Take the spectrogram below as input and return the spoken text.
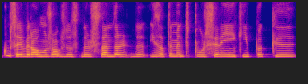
comecei a ver alguns jogos dos do Standard de- exatamente por serem a equipa que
